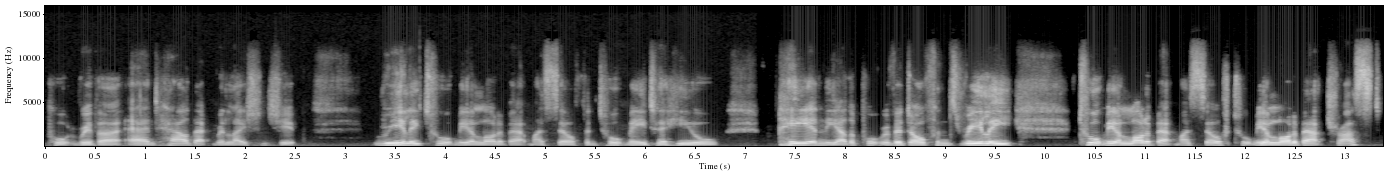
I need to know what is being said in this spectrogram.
Port River, and how that relationship really taught me a lot about myself and taught me to heal. He and the other Port River dolphins really taught me a lot about myself, taught me a lot about trust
